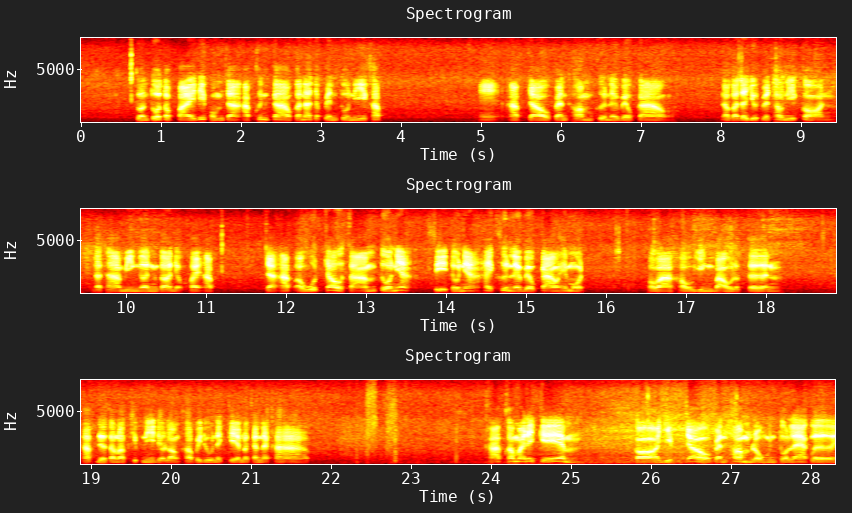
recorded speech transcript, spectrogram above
9ส่วนตัวต่อไปที่ผมจะอัพขึ้น 9 ก็น่าจะเป็นตัวนี้ครับนี่อัพเจ้าแฟนทอมขึ้นเลเวล9แล้วก็จะหยุดไว้เท่านี้ก่อน แล้วถ้ามีเงินก็เดี๋ยวค่อยอัพจะอัพอาวุธเจ้า 3 ตัวเนี้ย 4ตัวเนี้ยให้ขึ้นเลเวล9ให้หมด เพราะว่าเขายิงเบาเหลือเกิน ครับเดี๋ยวสำหรับคลิปนี้เดี๋ยวลองเข้าไปดูในเกมแล้วกันนะครับ ครับเข้ามาในเกม ก็หยิบเจ้าแฟนทอมลงเป็นตัวแรกเลย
